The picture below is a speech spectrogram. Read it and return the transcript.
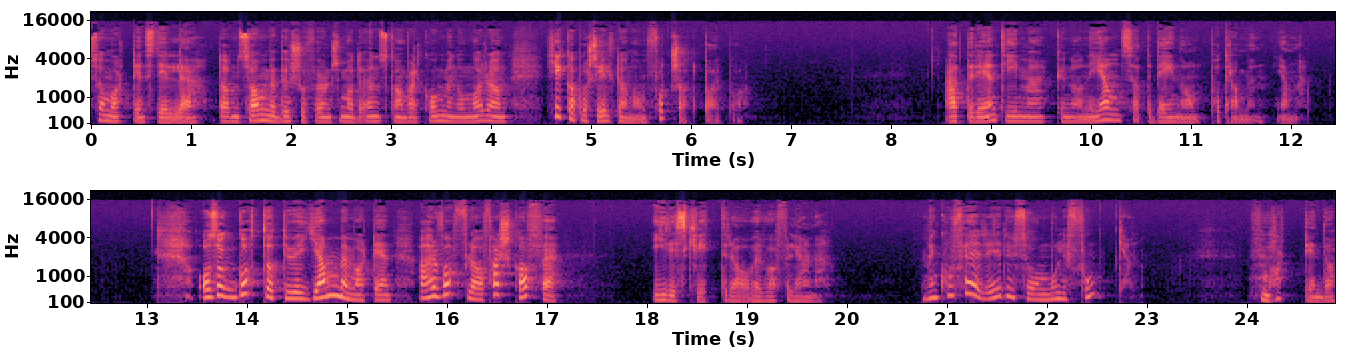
sa Martin stille da den samme bussjåføren som hadde ønska han velkommen om morgenen, kikka på skiltene han fortsatt bar på. Etter en time kunne han igjen sette beina på trammen hjemme. Og så godt at du er hjemme, Martin. Jeg har vafler og fersk kaffe. Iris kvitra over vaffeljernet. Men hvorfor er du så molefonken? Martin, da.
